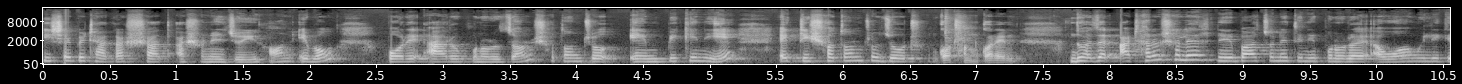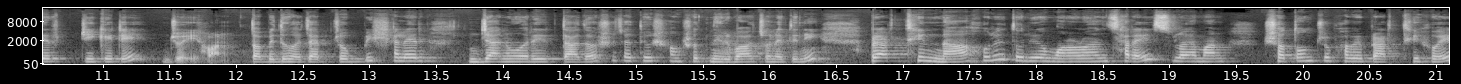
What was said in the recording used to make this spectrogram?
হিসেবে ঢাকার সাত আসনে জয়ী হন এবং পরে আরও পনেরো জন স্বতন্ত্র এমপিকে নিয়ে একটি স্বতন্ত্র জোট গঠন করেন। দু হাজার আঠারো সালের নির্বাচনে তিনি পুনরায় আওয়ামী লীগের টিকেটে জয়ী হন। তবে দু হাজার চব্বিশ সালের জানুয়ারির দ্বাদশ জাতীয় সংসদ নির্বাচনে তিনি প্রার্থী না হলে দলীয় মনোনয়ন ছাড়াই সুলাইমান স্বতন্ত্রভাবে প্রার্থী হয়ে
